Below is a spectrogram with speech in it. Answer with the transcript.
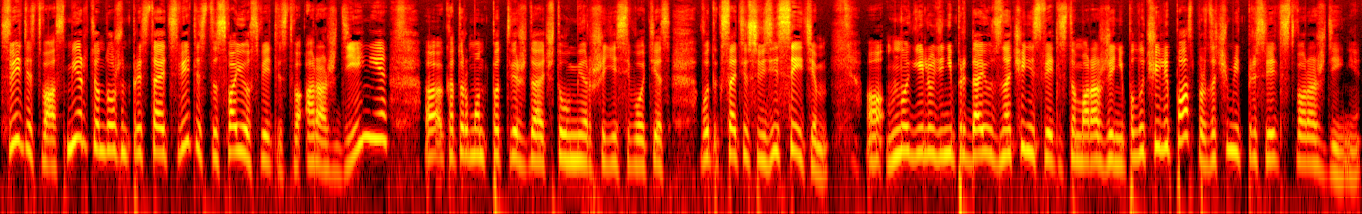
свидетельство о смерти он должен представить, свидетельство своей свое свидетельство о рождении, э, которым он подтверждает, что умерший есть его отец. Вот, кстати, в связи с этим э, многие люди не придают значения свидетельствам о рождении. Получили паспорт, зачем мне при свидетельство о рождении?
